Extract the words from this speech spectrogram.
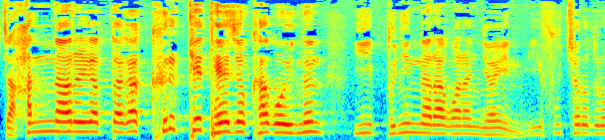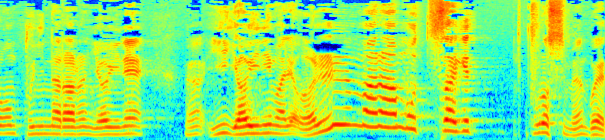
자, 한나를 갖다가 그렇게 대적하고 있는 이 분인나라고 하는 여인, 이 후처로 들어온 분인나라는 여인의 어, 이 여인이 말이야 얼마나 못살게 굴었으면 뭐에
